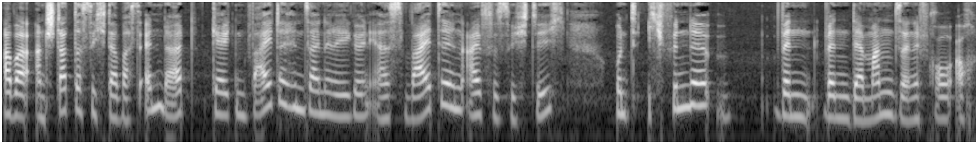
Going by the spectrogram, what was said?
aber anstatt dass sich da was ändert, gelten weiterhin seine Regeln. Er ist weiterhin eifersüchtig. Und ich finde, wenn, wenn der Mann seine Frau auch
